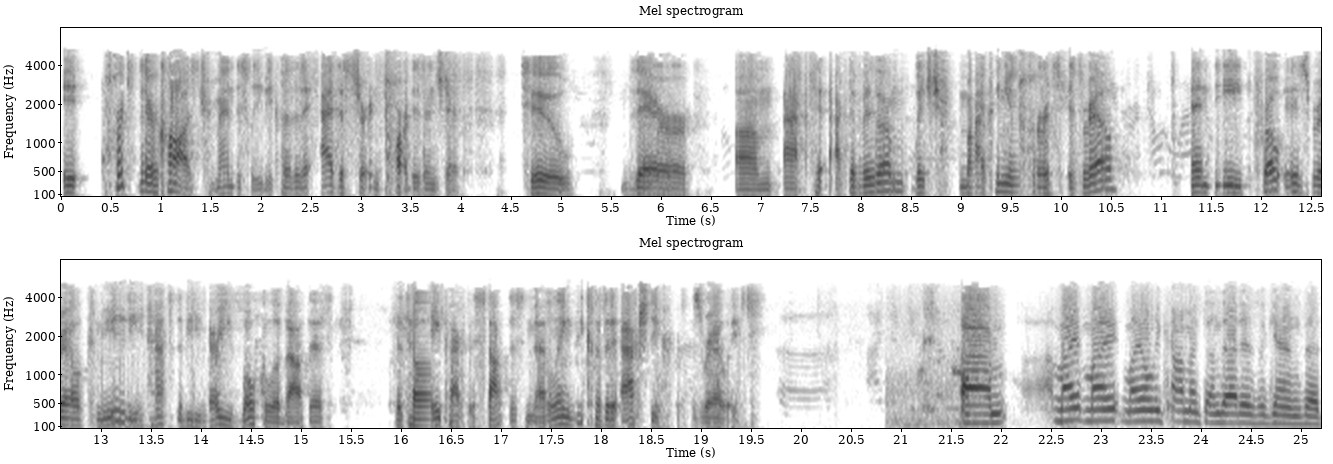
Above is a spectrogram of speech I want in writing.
it hurts their cause tremendously because it adds a certain partisanship to their um, act- activism, which, in my opinion, hurts Israel. And the pro-Israel community has to be very vocal about this to tell AIPAC to stop this meddling because it actually hurts Israelis. Um, my my my only comment on that is again that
